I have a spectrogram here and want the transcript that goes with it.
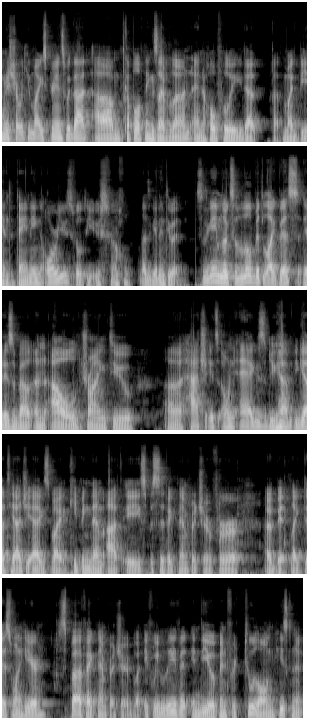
going to share with you my experience with that, a um, couple of things I've learned and hopefully that, that might be entertaining or useful to you. So let's get into it. So the game looks a little bit like this. It is about an owl trying to uh, hatch its own eggs. You have you got to hatch the eggs by keeping them at a specific temperature for a bit. Like this one here, it's perfect temperature. But if we leave it in the open for too long, he's gonna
